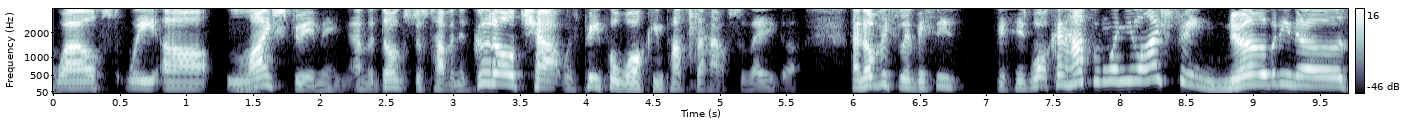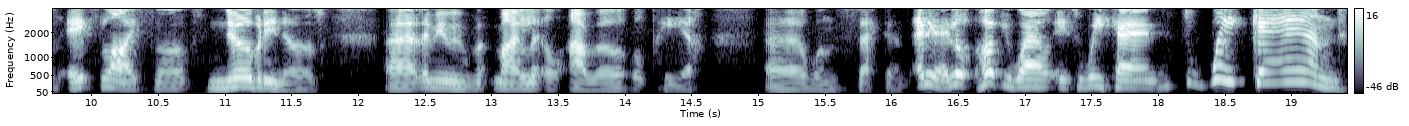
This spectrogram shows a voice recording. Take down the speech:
whilst we are live streaming, and the dog's just having a good old chat with people walking past the house. So there you go. And obviously, this is this is what can happen when you live stream. Nobody knows it's live, folks. Nobody knows. Uh, let me move my little arrow up here. Uh, one second. Anyway, look, hope you're well. It's weekend. It's a weekend.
